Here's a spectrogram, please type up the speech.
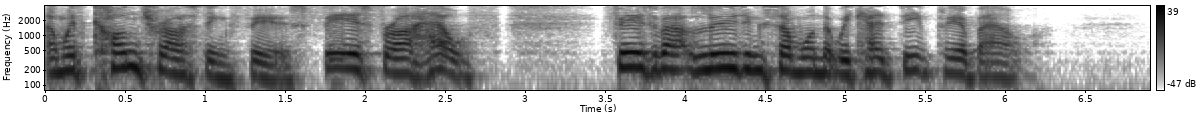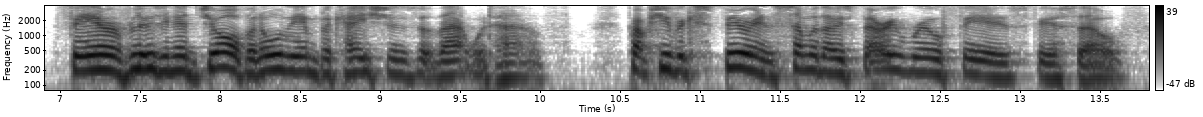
and with contrasting fears, fears for our health, fears about losing someone that we care deeply about, fear of losing a job and all the implications that that would have. Perhaps you've experienced some of those very real fears for yourself.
